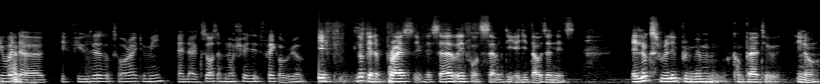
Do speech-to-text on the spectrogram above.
Even the diffuser looks alright to me, and the exhaust I'm not sure is it fake or real. If look at the price, if they sell it for 70, 80,000, it's it looks really premium compared to you know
